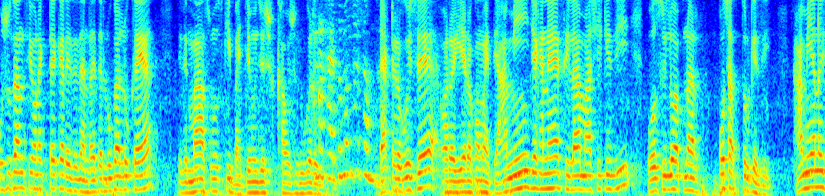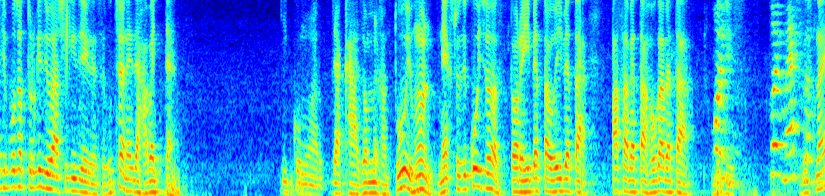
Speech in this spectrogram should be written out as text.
ওষুধ আনছি অনেক টাকার এতে দেন রাইতে লুকা লুকায়া এই যে মাছ মুছ কি বাজ্যে মুজে খাওয়া শুরু করে দিচ্ছে ডাক্তার কইছে ওর ইয়েটা কমাইতে আমি যেখানে ছিলাম আশি কেজি ও ছিল আপনার পঁচাত্তর কেজি। আমি আনাইছি পঁচাত্তর কেজি ও আশি কেজি হয়ে গেছে বুঝছেন? এই যে হাবাইতটা কি কমো আর যা খা জম্মের খান তুই হুন নেক্সট যদি কইছস তোর এই ব্যথা ওই ব্যথা পাছা ব্যথা হোগা ব্যথা বুঝিস। বুঝছ নাই?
